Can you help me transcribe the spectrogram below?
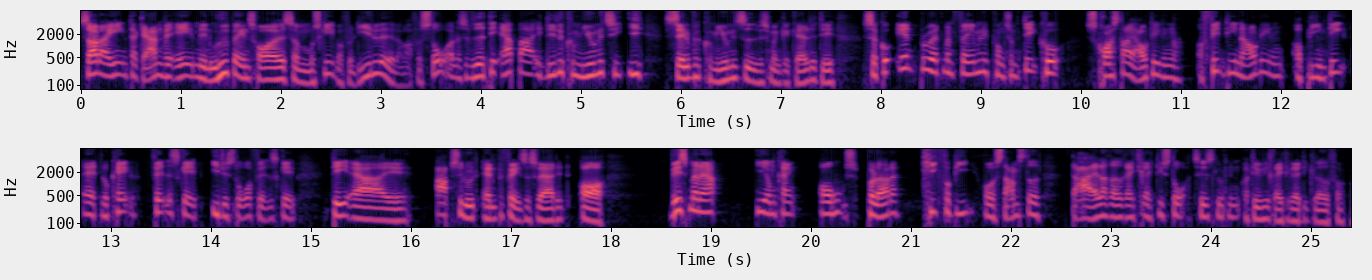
så er der en, der gerne vil af med en udebanetrøje, som måske var for lille eller var for stor eller så videre. Det er bare et lille community i selve communityet, hvis man kan kalde det det. Så gå ind på redmanfamily.dk skråstreg afdelinger, og find din afdeling, og bliv en del af et lokalt fællesskab i det store fællesskab. Det er øh, absolut anbefalesværdigt. Og hvis man er i omkring Aarhus på lørdag, kig forbi vores stamsted. Der er allerede rigtig, rigtig stor tilslutning, og det er vi rigtig, rigtig glade for.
